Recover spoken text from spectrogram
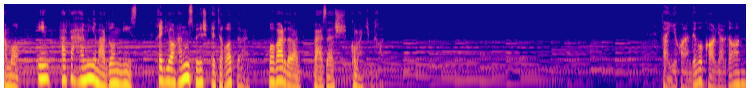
اما این حرف همه مردم نیست. خیلی ها هنوز بهش اعتقاد دارن باور دارن و ازش کمک می‌خوان. تهیه کننده و کارگردان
